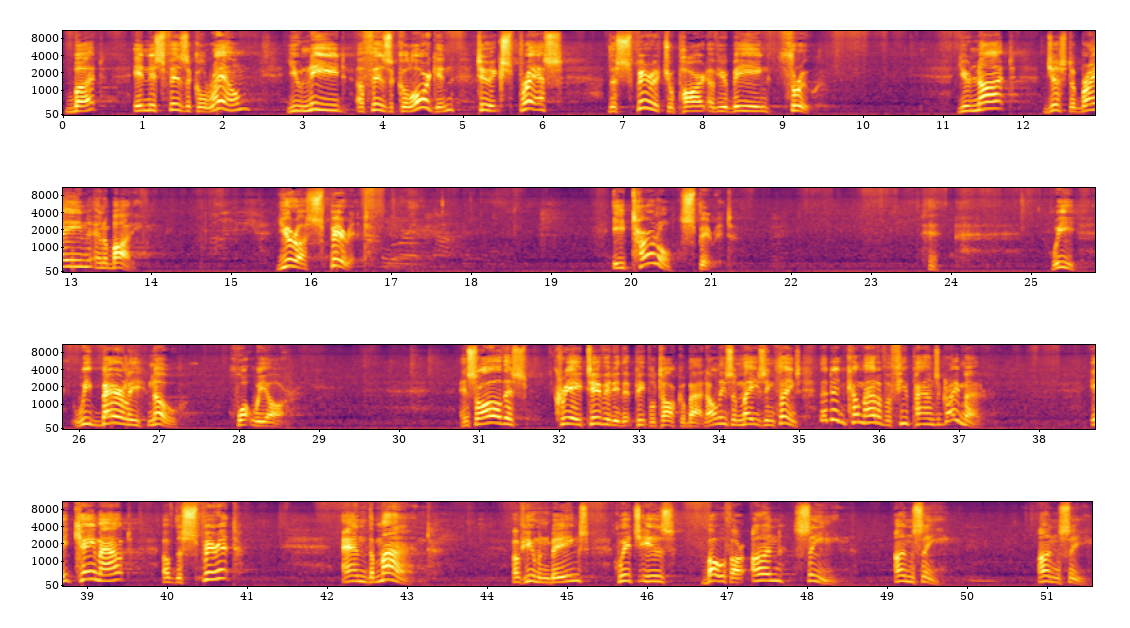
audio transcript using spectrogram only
But in this physical realm, you need a physical organ to express the spiritual part of your being through. You're not just a brain and a body, you're a spirit eternal spirit. We, we barely know what we are. And so, all this creativity that people talk about and all these amazing things, that didn't come out of a few pounds of gray matter. It came out of the spirit and the mind of human beings, which is both are unseen unseen. Unseen.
